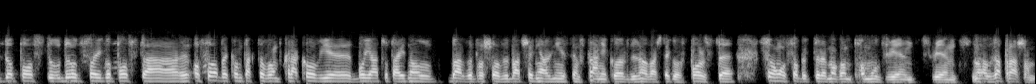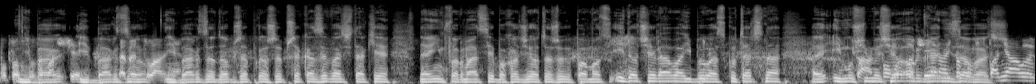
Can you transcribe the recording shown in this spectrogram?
do postu, do swojego posta osobę kontaktową w Krakowie, bo ja tutaj no bardzo proszę o wybaczenie, ale nie jestem w stanie koordynować tego w Polsce. Są osoby, które mogą pomóc, więc, więc no zapraszam po prostu. I, ba- zobaczcie i, bardzo. I bardzo dobrze proszę przekazywać takie e, informacje, bo chodzi o to, żeby pomoc i docierała, i była skuteczna, e, i musimy Tak, się i To są, organizować. wspaniałe,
